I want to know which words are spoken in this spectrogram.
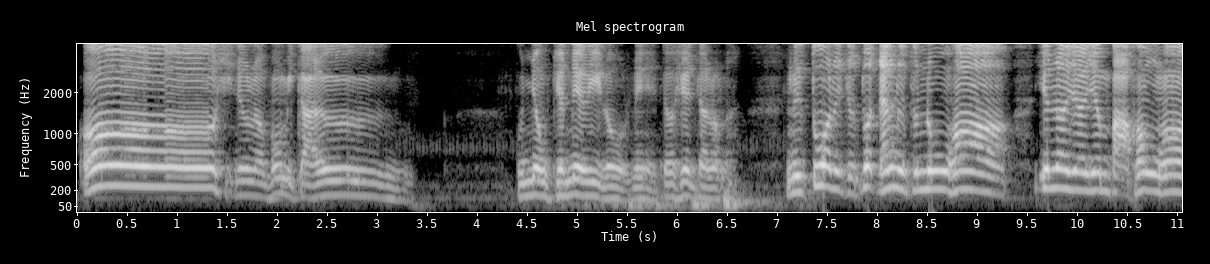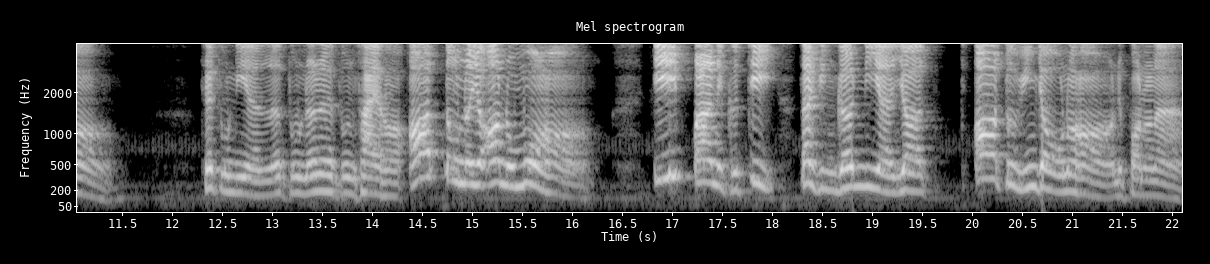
ô, xin được là phong mì cả ư. Cũng nhung chân này đi rồi nè, tôi sẽ cho nó là nữ tua nữ chủ tuột đáng nữ tu nu ha yên là giờ yên bà không ha thế tu nia là tu nó là tu sai ha à tu nó giờ ăn nó mua ha ít ba này cứ đi ta xin gần nia giờ à tu vinh dầu nó ha nè bỏ nó nè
